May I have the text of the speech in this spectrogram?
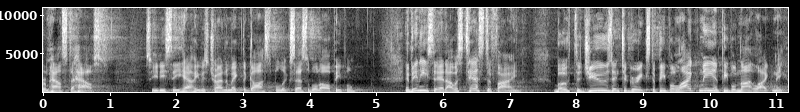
from house to house. So, you see how he was trying to make the gospel accessible to all people? And then he said, I was testifying both to Jews and to Greeks, to people like me and people not like me.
